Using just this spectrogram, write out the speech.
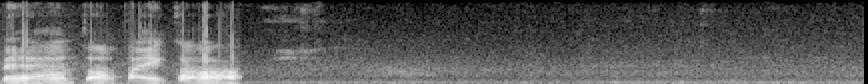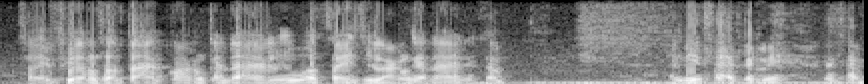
แล้วต่อไปก็ ใส่เฟืองสตาร์ทก่อนก็ได้ หรือว่าใส่ทีหลังก็ได้นะครับ อันนี้ใส่ไปเลยนะครับ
